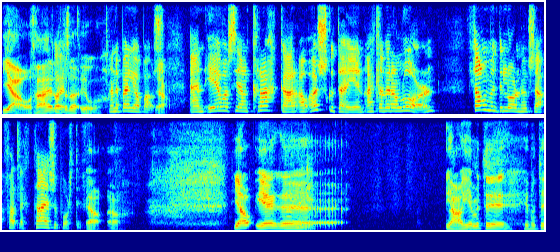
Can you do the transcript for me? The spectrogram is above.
Já, það er náttúrulega, jú. hann er belja á bás. Já. en ef að síðan krakkar á öskudaginn ætla að vera Lorne þá myndi Lorne hugsa fallegt, það er supportive. Já, já. Já, ég uh, Já, ég myndi ég myndi,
